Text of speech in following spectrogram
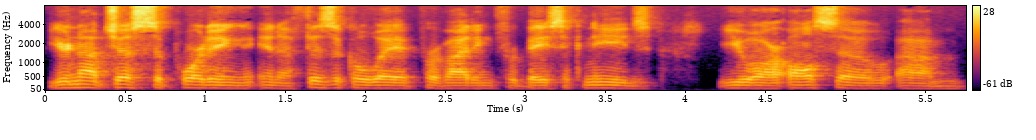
you're not just supporting in a physical way of providing for basic needs. You are also um,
